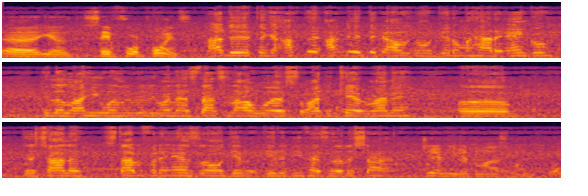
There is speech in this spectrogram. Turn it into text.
uh, you know, save four points. I did think I, th I did think I was going to get him. I had an angle. He looked like he wasn't really running as fast as I was, so I just kept running. Um, just trying to stop it for the end zone, give give the defense another shot. Jim, you got the last one. What,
